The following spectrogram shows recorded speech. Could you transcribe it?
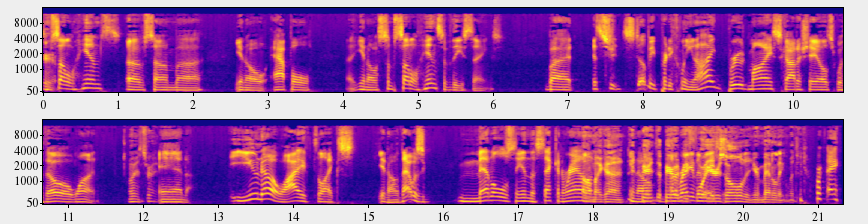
some Yeah. subtle hints of some, uh, you know, apple, uh, you know, some subtle hints of these things. But it should still be pretty clean. I brewed my Scottish ales with 001. Oh, that's right. And you know, I like, you know, that was medals in the second round. Oh my God! You know, the beer, the beer would be four basis. years old, and you're meddling with it. right?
